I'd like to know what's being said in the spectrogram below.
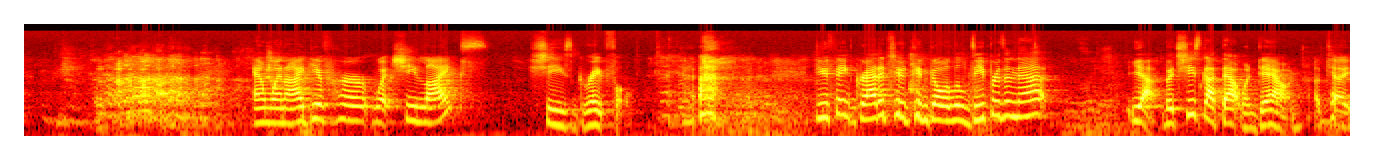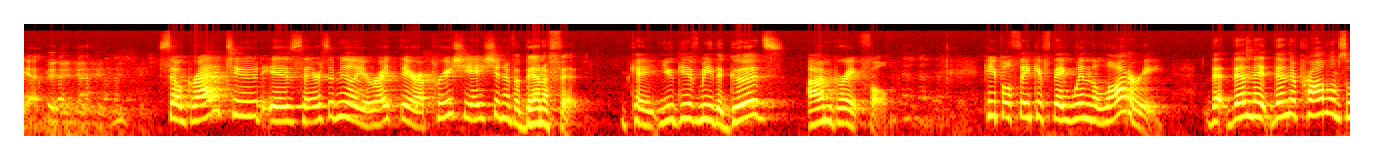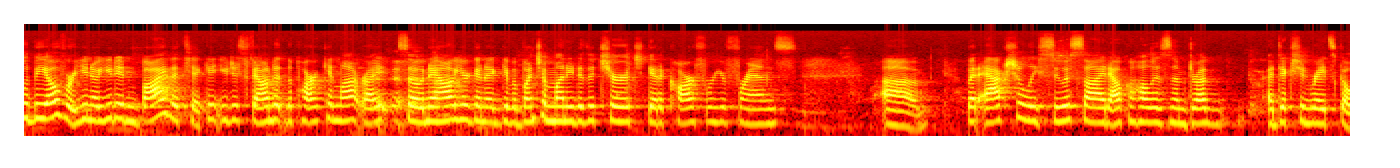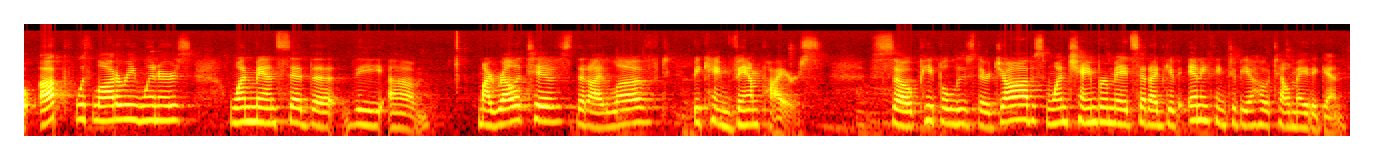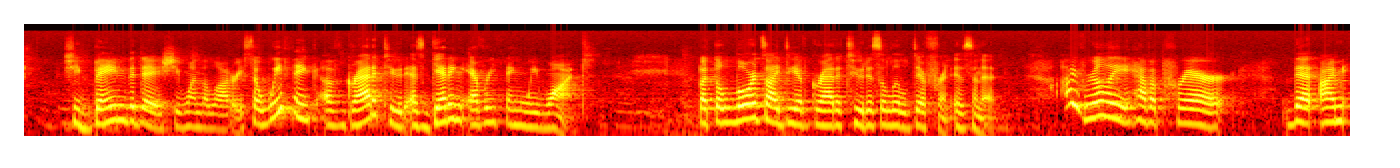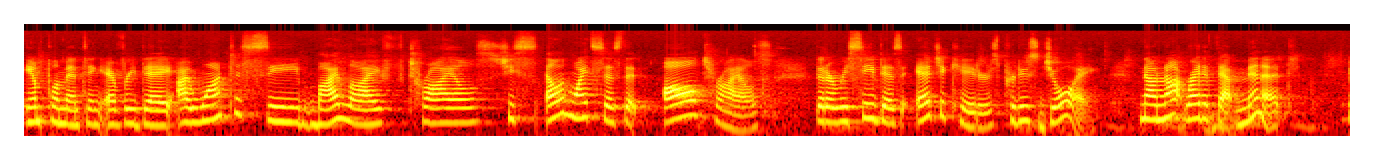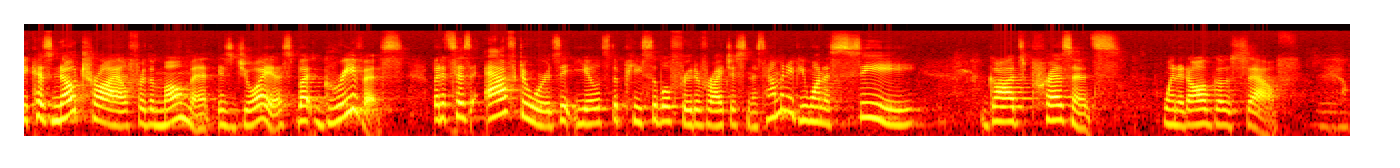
and when I give her what she likes, she's grateful. Do you think gratitude can go a little deeper than that? Yeah, but she's got that one down, I'll tell you. So, gratitude is there's Amelia right there appreciation of a benefit. Okay, you give me the goods, I'm grateful. People think if they win the lottery, that then, they, then their problems would be over. You know, you didn't buy the ticket, you just found it in the parking lot, right? So now you're going to give a bunch of money to the church, get a car for your friends. Um, but actually, suicide, alcoholism, drug addiction rates go up with lottery winners. One man said the, the, um, my relatives that I loved became vampires. So people lose their jobs. One chambermaid said, I'd give anything to be a hotel maid again. She baned the day she won the lottery. So we think of gratitude as getting everything we want. But the Lord's idea of gratitude is a little different, isn't it? I really have a prayer that I'm implementing every day. I want to see my life trials. She's, Ellen White says that all trials that are received as educators produce joy. Now, not right at that minute, because no trial for the moment is joyous, but grievous. But it says afterwards it yields the peaceable fruit of righteousness. How many of you want to see God's presence when it all goes south?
